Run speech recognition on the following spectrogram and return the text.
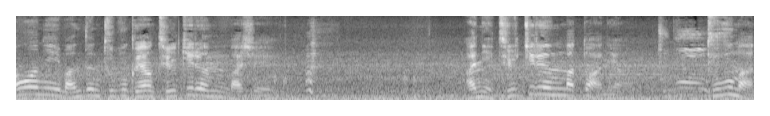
성원이 만든 두부 그냥 들기름 맛이에요 아니 들기름 맛도 아니야. 두부. 두부 맛.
